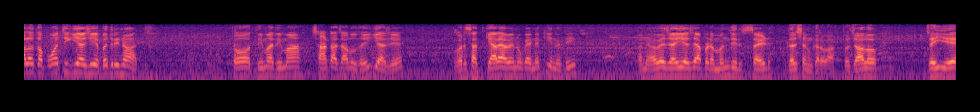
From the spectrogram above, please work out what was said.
હાલો તો પહોંચી ગયા છીએ બદ્રીનાથ. તો ધીમા ધીમા છાંટા ચાલુ થઈ ગયા છે. વરસાદ ક્યારે આવે એનું કાંઈ નક્કી નથી. અને હવે જઈએ છીએ આપણે મંદિર સાઈડ દર્શન કરવા. તો ચાલો જઈએ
